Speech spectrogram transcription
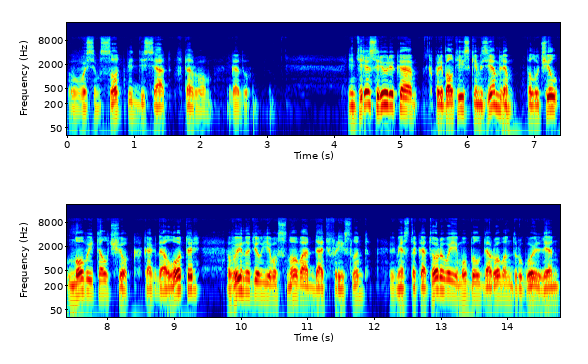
в 852 году. Интерес Рюрика к прибалтийским землям получил новый толчок, когда Лотарь вынудил его снова отдать Фрисланд, вместо которого ему был дарован другой лен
